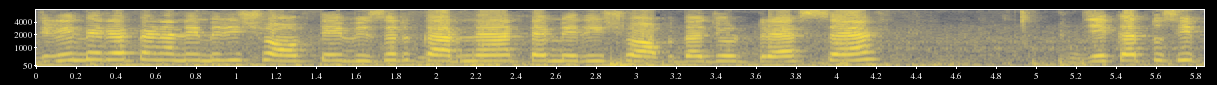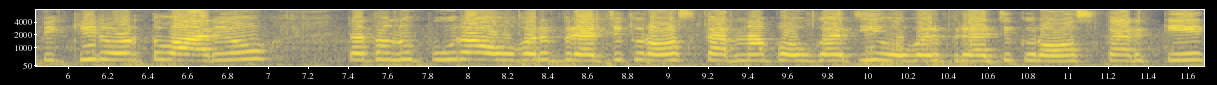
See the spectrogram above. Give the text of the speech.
ਜਿਹੜੇ ਮੇਰੇ ਭੈਣਾਂ ਨੇ ਮੇਰੀ ਸ਼ਾਪ ਤੇ ਵਿਜ਼ਿਟ ਕਰਨਾ ਹੈ, ਤੇ ਮੇਰੀ ਸ਼ਾਪ ਦਾ ਜੋ ਐਡਰੈਸ ਹੈ, ਜੇਕਰ ਤੁਸੀਂ ਪਿੱਕੀ ਰੋਡ ਤੋਂ ਆ ਰਹੇ ਹੋ, ਤਾਂ ਤੁਹਾਨੂੰ ਪੂਰਾ ਓਵਰ ਬ੍ਰਿਜ ਕ੍ਰਾਸ ਕਰਨਾ ਪਊਗਾ ਜੀ। ਓਵਰ ਬ੍ਰਿਜ ਕ੍ਰਾਸ ਕਰਕੇ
